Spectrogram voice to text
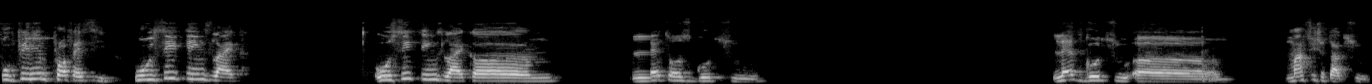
fulfilling prophecy. We'll see things like we'll see things like um let us go to let's go to um Matthew chapter 2.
